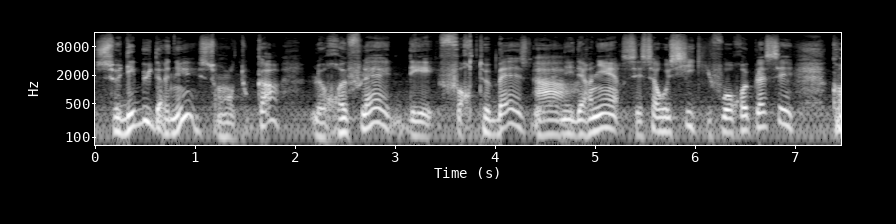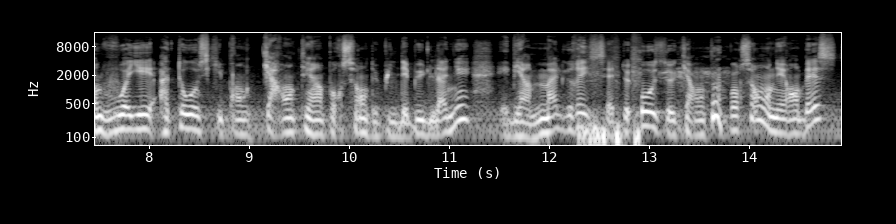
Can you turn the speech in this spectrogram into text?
ce début d'année sont en tout cas le reflet des fortes baisses de Ah. l'année dernière. C'est ça aussi qu'il faut replacer. Quand vous voyez Atos qui prend 41% depuis le début de l'année, eh bien, malgré cette hausse de 41%, on est en baisse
